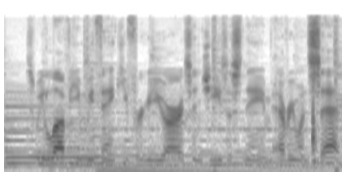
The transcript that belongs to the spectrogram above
So we love you and we thank you for who you are. It's in Jesus' name. Everyone said,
